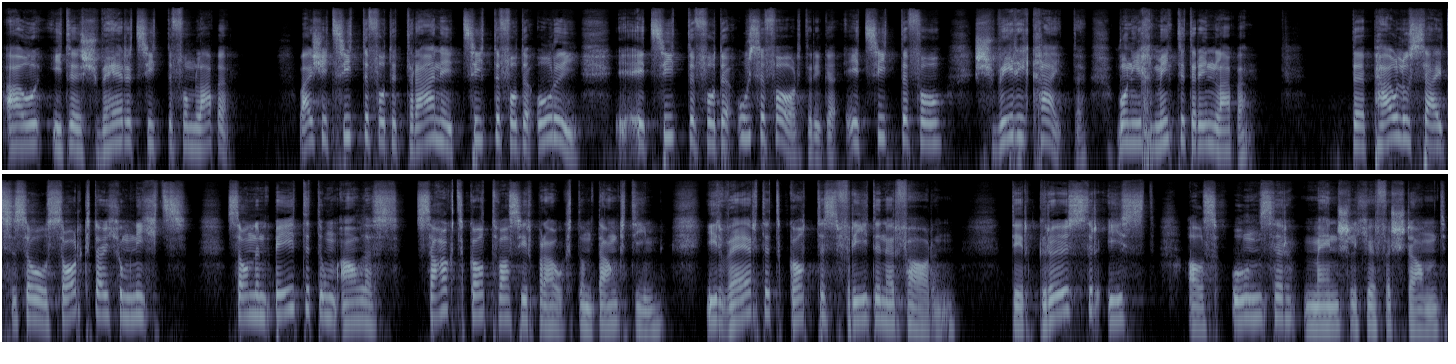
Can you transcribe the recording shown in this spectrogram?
auch in den schweren Zeiten vom Leben. Weißt du, in Zeiten der Tränen, in Zeiten der Uri, in Zeiten der Herausforderungen, in Zeiten der Schwierigkeiten, wo ich mittendrin lebe. Der Paulus sagt so, sorgt euch um nichts, sondern betet um alles. Sagt Gott, was ihr braucht und dankt ihm. Ihr werdet Gottes Frieden erfahren, der größer ist, als unser menschlicher Verstand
